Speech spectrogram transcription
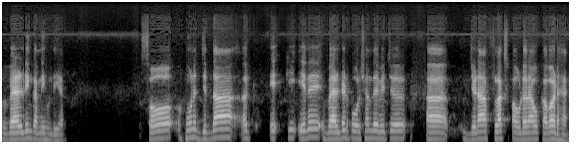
ਵੈਲਡਿੰਗ ਕਰਨੀ ਹੁੰਦੀ ਹੈ। ਸੋ ਹੁਣ ਜਿੱਦਾਂ ਕਿ ਇਹਦੇ ਵੈਲਡਡ ਪੋਰਸ਼ਨ ਦੇ ਵਿੱਚ ਜਿਹੜਾ ਫਲਕਸ ਪਾਊਡਰ ਹੈ ਉਹ ਕਵਰਡ ਹੈ।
